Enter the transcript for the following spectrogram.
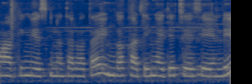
మార్కింగ్ వేసుకున్న తర్వాత ఇంకా కటింగ్ అయితే చేసేయండి.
